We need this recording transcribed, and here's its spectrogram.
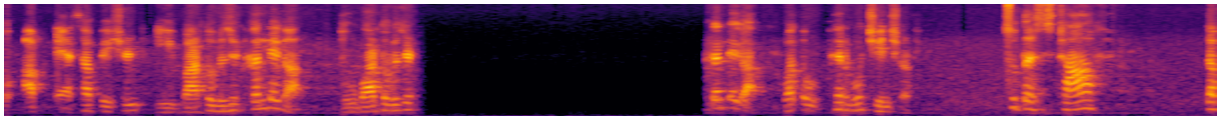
तो अब ऐसा पेशेंट एक बार तो विज़िट कर लेगा दो बार तो विज़िट कर लेगा वह तो फिर वो चेंज कर देगा so the staff the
